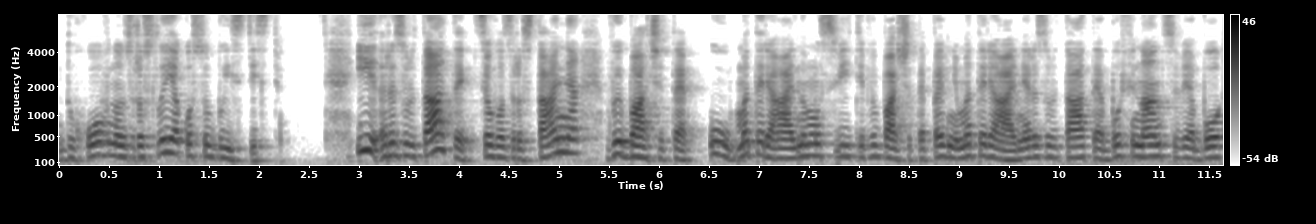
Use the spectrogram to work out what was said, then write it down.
духовно, зросли як особистість. І результати цього зростання ви бачите у матеріальному світі, ви бачите певні матеріальні результати, або фінансові, або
